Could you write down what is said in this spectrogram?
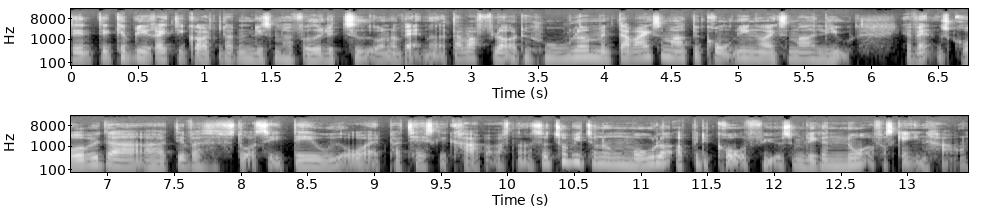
Det, det kan blive rigtig godt, når den ligesom har fået lidt tid under vandet. Og der var flotte huler, men der var ikke så meget begroning og ikke så meget liv. Jeg vandt en skrubbe der, og det var stort set det ud over et par taskekrabber og sådan noget. Så tog vi til nogle moler op ved det grå fyr, som ligger nord for Skagen Havn.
